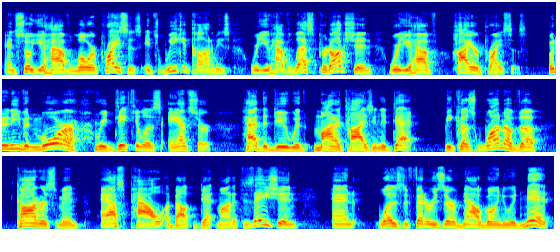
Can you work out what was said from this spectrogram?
and so you have lower prices. It's weak economies where you have less production, where you have higher prices. But an even more ridiculous answer had to do with monetizing the debt because one of the congressman asked Powell about debt monetization and was the Federal Reserve now going to admit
